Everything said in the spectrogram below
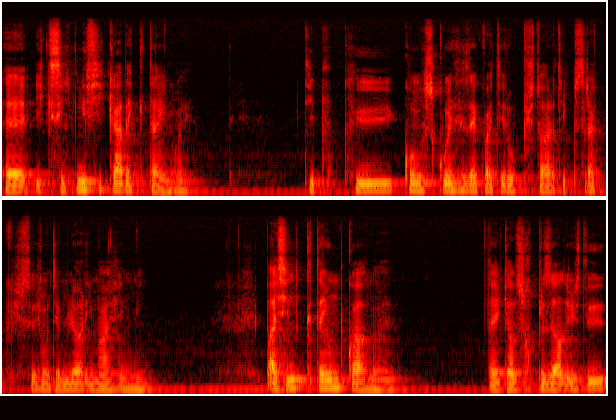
Uh, e que significado é que tem, não é? Tipo, que consequências é que vai ter o postar? Tipo, será que as pessoas vão ter melhor imagem de mim? Pá, sinto que tem um bocado, não é? Tem aqueles represálios de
